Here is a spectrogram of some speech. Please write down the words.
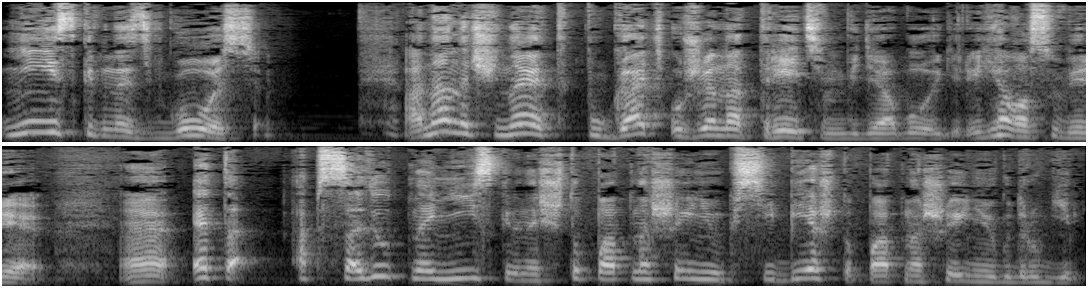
неискренность в голосе. Она начинает пугать уже на третьем видеоблогере, я вас уверяю. Э, это абсолютная неискренность, что по отношению к себе, что по отношению к другим.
